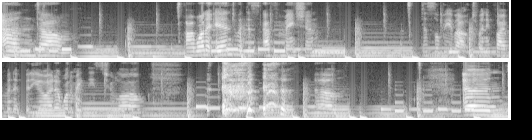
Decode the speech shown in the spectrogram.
And um, I want to end with this affirmation. This will be about 25 minute video. I don't want to make these too long. Um, and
